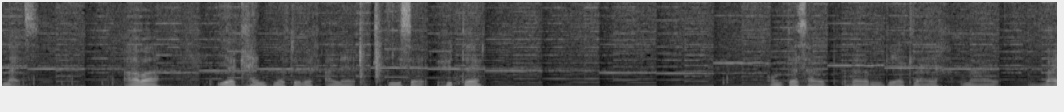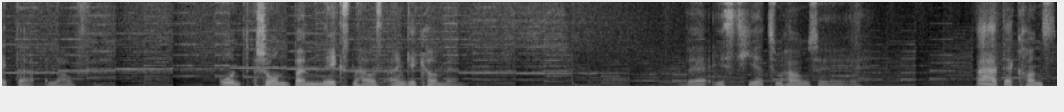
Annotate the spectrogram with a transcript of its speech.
nice. Aber ihr kennt natürlich alle diese Hütte. Und deshalb werden wir gleich mal weiterlaufen und schon beim nächsten Haus angekommen. Wer ist hier zu Hause? Ah, der Konst...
